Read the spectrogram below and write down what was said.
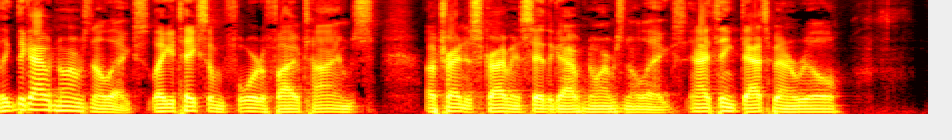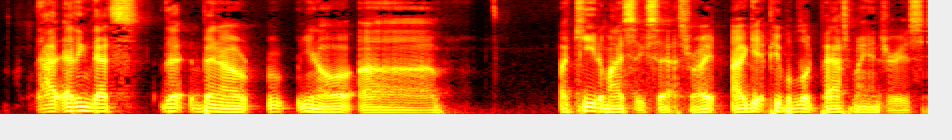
like the guy with no arms, no legs. Like it takes them four to five times of trying to describe and say the guy with no arms, no legs, and I think that's been a real. I, I think that's been a you know uh, a key to my success. Right, I get people to look past my injuries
